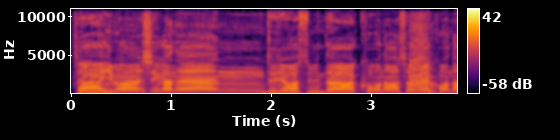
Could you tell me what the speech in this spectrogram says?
자, 이번 시간은 드디어 왔습니다. 코너 속의 코너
